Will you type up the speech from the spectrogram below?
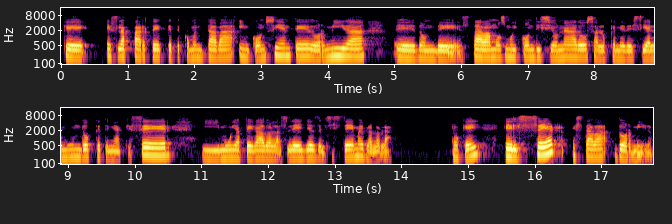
Que es la parte que te comentaba inconsciente, dormida, eh, donde estábamos muy condicionados a lo que me decía el mundo que tenía que ser y muy apegado a las leyes del sistema y bla, bla, bla. ¿Ok? El ser estaba dormido.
